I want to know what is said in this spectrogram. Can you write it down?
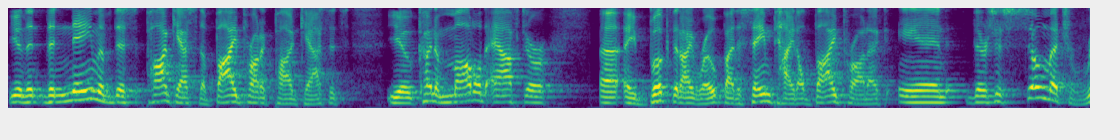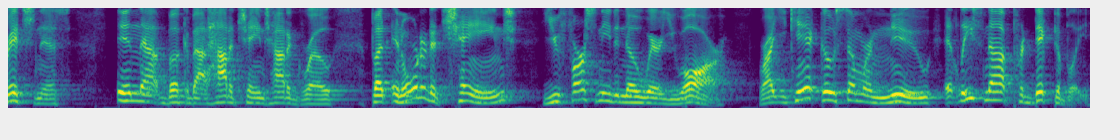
you know, the, the name of this podcast, the Byproduct Podcast. It's, you know, kind of modeled after uh, a book that I wrote by the same title, Byproduct. And there's just so much richness in that book about how to change, how to grow. But in order to change, you first need to know where you are, right? You can't go somewhere new, at least not predictably,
